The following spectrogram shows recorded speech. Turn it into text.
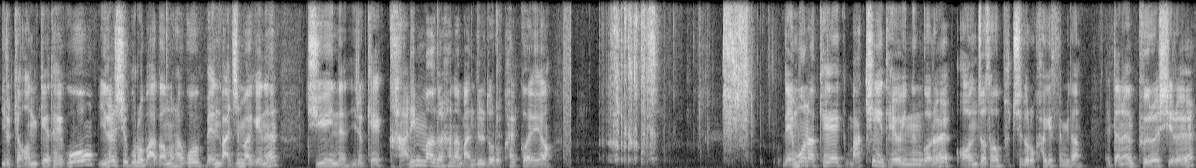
이렇게 얹게 되고 이런 식으로 마감을 하고 맨 마지막에는 뒤에 있는 이렇게 가림막을 하나 만들도록 할 거예요. 네모나게 마킹이 되어 있는 거를 얹어서 붙이도록 하겠습니다. 일단은 브러쉬를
